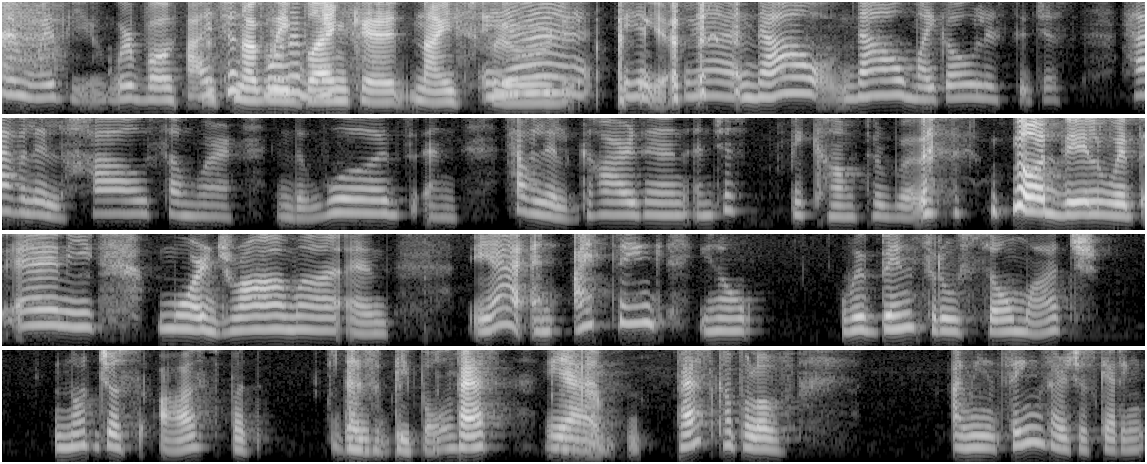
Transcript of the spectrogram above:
I'm with you. We're both the snuggly wanna be- blanket, nice food. Yeah, yeah, Yeah. yeah. Now, now my goal is to just have a little house somewhere in the woods and have a little garden and just be comfortable, not deal with any more drama. And yeah, and I think you know we've been through so much, not just us, but As people. past yeah, past couple of i mean things are just getting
